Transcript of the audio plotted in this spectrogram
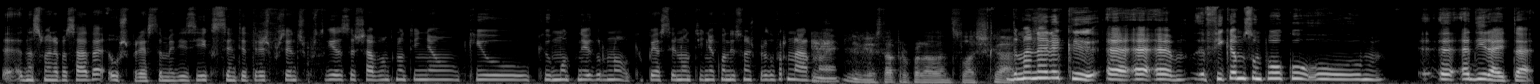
eh, na semana passada o Expresso também dizia que 63% dos portugueses achavam que não tinham, que o, que o Montenegro, não, que o PSD não tinha condições para governar, não é? Ninguém está preparado antes de lá chegar. De maneira que ah, ah, ficamos um pouco. o- a, direita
